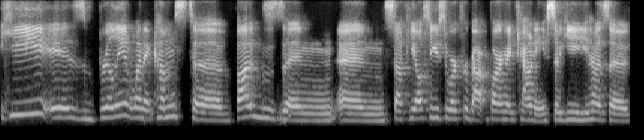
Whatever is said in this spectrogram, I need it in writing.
he is brilliant when it comes to bugs and and stuff. He also used to work for Barrhead County, so he has a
